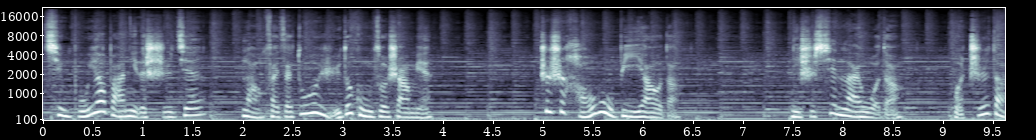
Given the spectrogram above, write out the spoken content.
请不要把你的时间浪费在多余的工作上面，这是毫无必要的。你是信赖我的，我知道。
